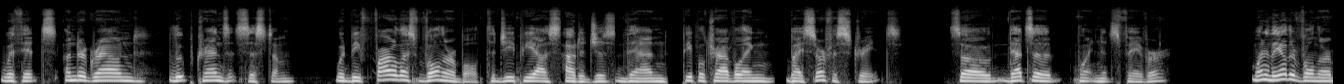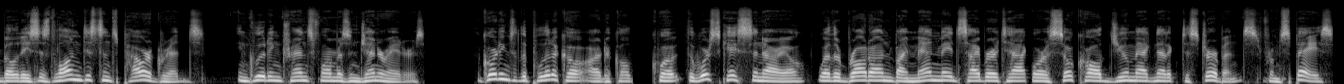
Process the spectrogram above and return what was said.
with its underground loop transit system, would be far less vulnerable to GPS outages than people traveling by surface streets. So that's a point in its favor. One of the other vulnerabilities is long distance power grids, including transformers and generators. According to the Politico article, quote, the worst case scenario, whether brought on by man made cyber attack or a so called geomagnetic disturbance from space,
